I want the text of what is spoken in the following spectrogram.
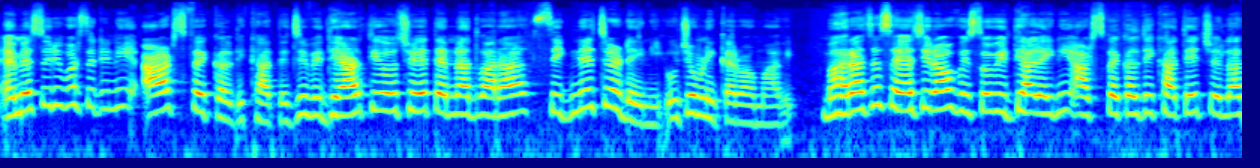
એમએસ યુનિવર્સિટીની આર્ટ્સ ફેકલ્ટી ખાતે, જે વિદ્યાર્થીઓ છે, તેમના દ્વારા સિગ્નેચર ડેની ઉજવણી કરવામાં આવી. મહારાજા સયાજીરાવ વિશ્વવિદ્યાલયની આર્ટ્સ ફેકલ્ટી ખાતે છેલ્લા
